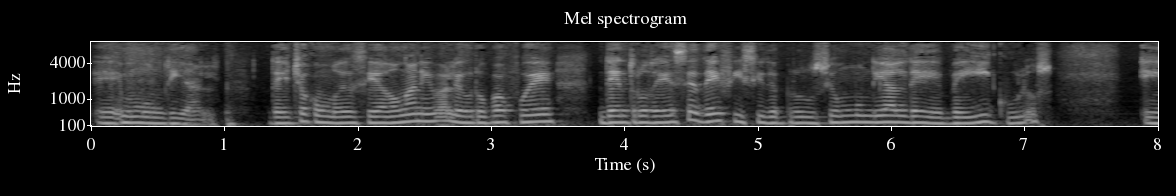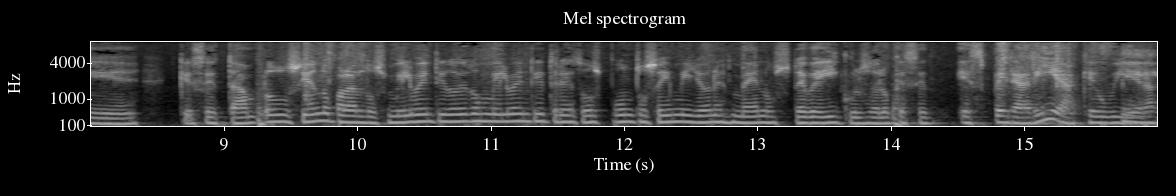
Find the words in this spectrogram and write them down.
eh, mundial. De hecho, como decía don Aníbal, Europa fue dentro de ese déficit de producción mundial de vehículos eh, que se están produciendo para el 2022 y 2023, 2.6 millones menos de vehículos de lo que se esperaría que hubiera.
